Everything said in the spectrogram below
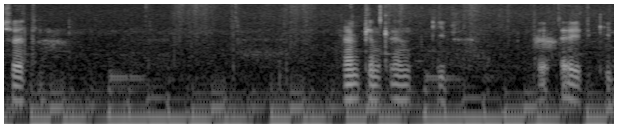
Что это? Кемпинг and кит. Эйд кит.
